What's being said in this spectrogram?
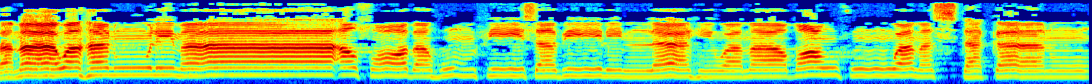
فما وهنوا لما أصابهم في سبيل الله وما ضعفوا وما استكانوا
